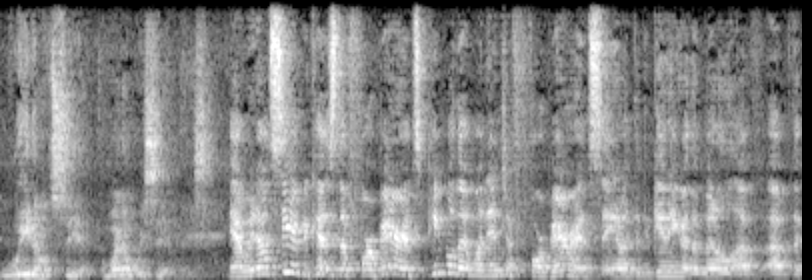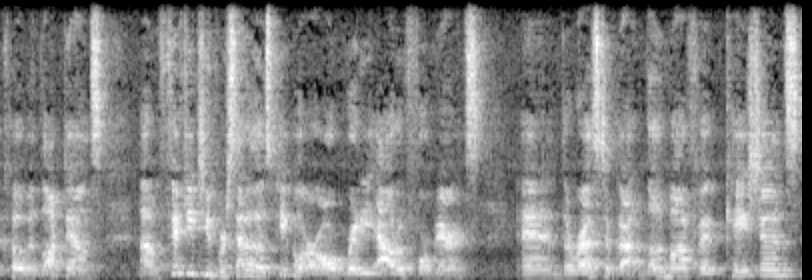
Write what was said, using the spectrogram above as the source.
We don't see it. Why don't we see it? Yeah, we don't see it because the forbearance, people that went into forbearance, you know, at the beginning or the middle of, of the COVID lockdowns, um, fifty-two percent of those people are already out of forbearance. And the rest have gotten loan modifications,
